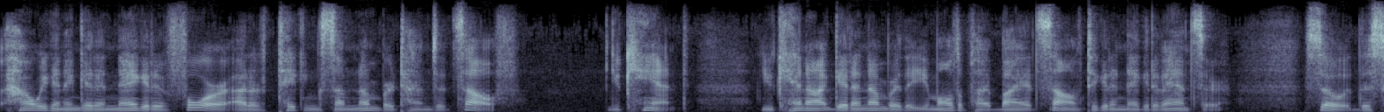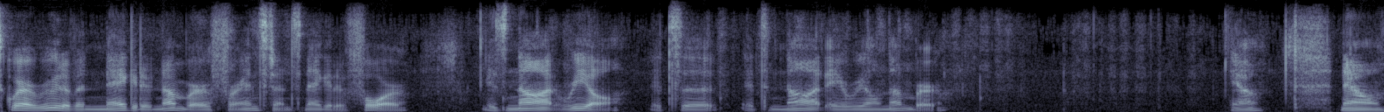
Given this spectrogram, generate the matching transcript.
how are we going to get a negative 4 out of taking some number times itself? You can't. You cannot get a number that you multiply by itself to get a negative answer. So the square root of a negative number, for instance, negative 4, is not real. It's a it's not a real number. Yeah. Now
